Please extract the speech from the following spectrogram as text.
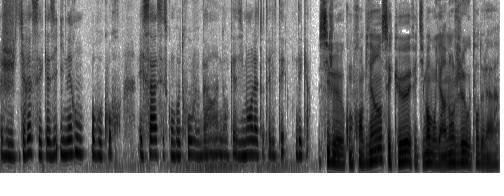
je dirais c'est quasi inhérent au recours. Et ça, c'est ce qu'on retrouve ben, dans quasiment la totalité des cas. Si je comprends bien, c'est que effectivement, bon, il y a un enjeu autour de la,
